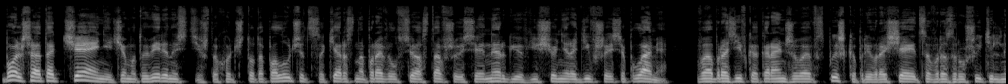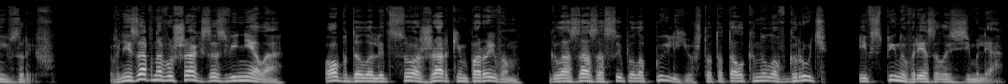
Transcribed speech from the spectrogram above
Больше от отчаяния, чем от уверенности, что хоть что-то получится, Керс направил всю оставшуюся энергию в еще не родившееся пламя, вообразив, как оранжевая вспышка превращается в разрушительный взрыв. Внезапно в ушах зазвенело, обдало лицо жарким порывом, глаза засыпало пылью, что-то толкнуло в грудь, и в спину врезалась земля.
